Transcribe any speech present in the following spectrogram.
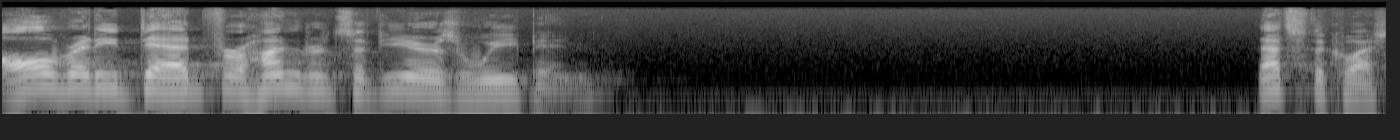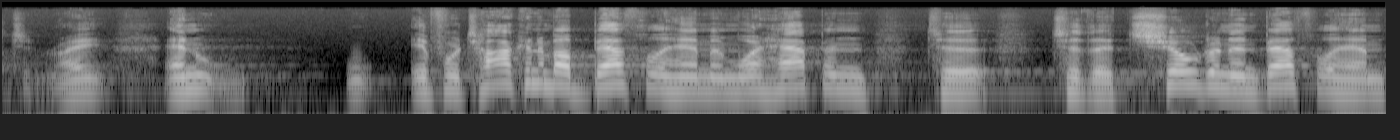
already dead for hundreds of years, weeping? That's the question, right? And if we're talking about Bethlehem and what happened to, to the children in Bethlehem,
